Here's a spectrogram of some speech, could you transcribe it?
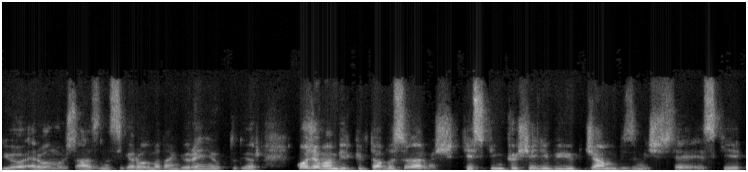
diyor Errol Morris. Ağzında sigara olmadan gören yoktu diyor. Kocaman bir kül tablası varmış. Keskin köşeli büyük cam bizim işte eski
